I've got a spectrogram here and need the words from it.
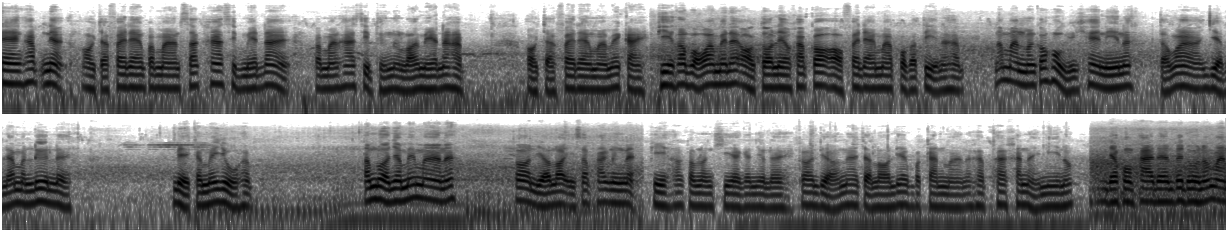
แดงครับ เนี่ย ออกจากไฟแดงประมาณสัก 50 เมตรได้ ประมาณ 50-100 เมตรนะครับ ออกจากไฟแดงมาไม่ไกล พี่เขาบอกว่าไม่ได้ออกตัวเร็วครับ ก็ออกไฟแดงมาปกตินะครับ น้ำมันมันก็หกอยู่แค่นี้นะ แต่ว่าเหยียบแล้วมันลื่นเลย เบรกกันไม่อยู่ครับ ตำรวจยังไม่มานะ ก็เดี๋ยวรออีกสักพักนึงแหละ พี่เขากำลังเคลียร์กันอยู่เลย ก็เดี๋ยวน่าจะรอเรียกประกันมานะครับ ถ้าคันไหนมีเนาะ เดี๋ยวผมพาเดินไปดูน้ำมัน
